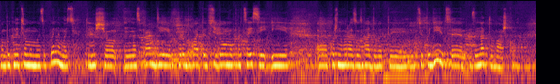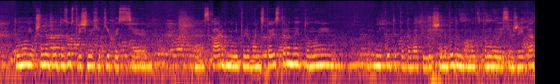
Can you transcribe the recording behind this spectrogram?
мабуть на цьому ми зупинимось, тому що насправді перебувати в судовому процесі і е, кожного разу згадувати цю подію це занадто важко. Тому, якщо не буде зустрічних якихось е, скарг, маніпулювань з тої сторони, то ми нікуди подавати більше не будемо, бо ми втомилися вже і так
